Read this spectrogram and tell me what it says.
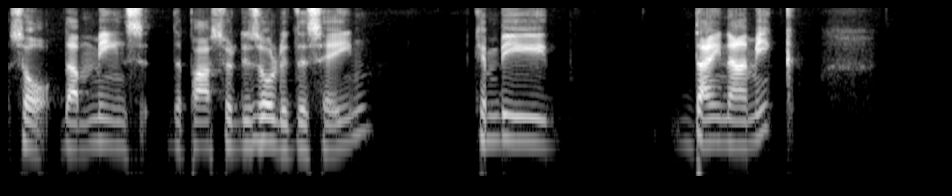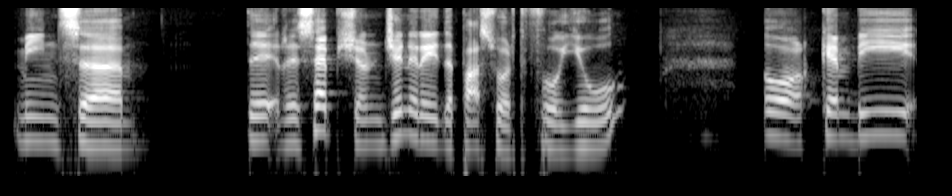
so that means the password is always the same. Can be dynamic, means uh, the reception generate the password for you or can be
